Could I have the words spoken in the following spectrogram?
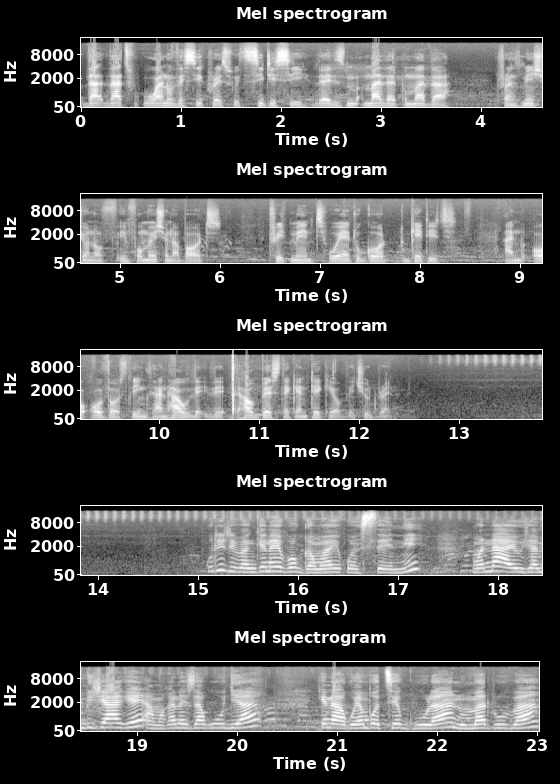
that, that's one of the secrets with CTC. There is mother to mother transmission of information about treatment, where to go to get it, and all, all those things, and how, they, they, how best they can take care of the children. kuti tipange nayo programu yayo konseni mwanayo chambi chake amakana zakudya kenako kuyamba otsegula numatupa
